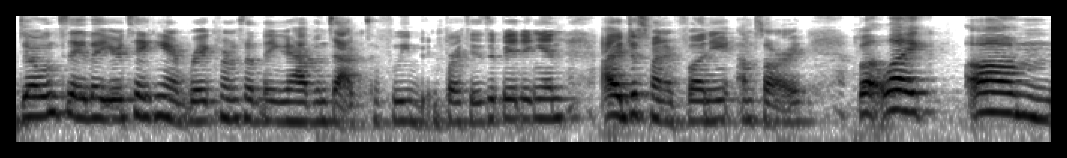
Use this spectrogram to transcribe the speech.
Don't say that you're taking a break from something you haven't actively been participating in. I just find it funny. I'm sorry, but like um.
